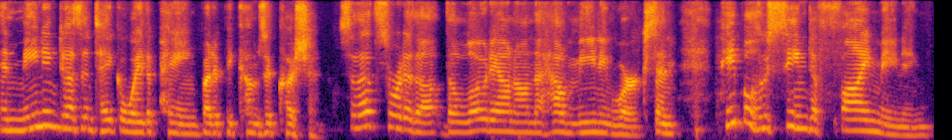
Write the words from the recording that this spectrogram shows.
And meaning doesn't take away the pain, but it becomes a cushion. So that's sort of the, the lowdown on the how meaning works. And people who seem to find meaning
